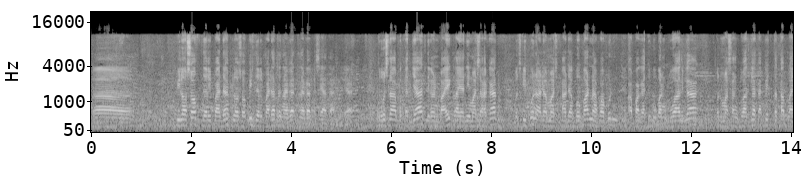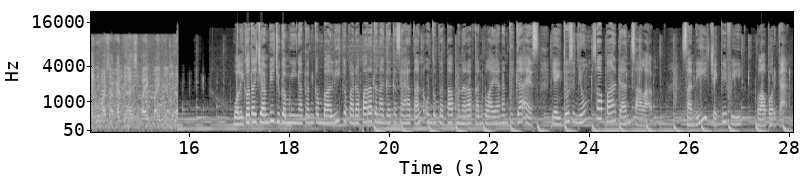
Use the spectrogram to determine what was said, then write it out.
uh, filosof daripada filosofis daripada tenaga-tenaga kesehatan. Ya teruslah bekerja dengan baik layani masyarakat meskipun ada mas, ada beban apa pun apakah itu beban keluarga permasalahan keluarga tapi tetap layani masyarakat dengan sebaik-baiknya. Wali Kota Jambi juga mengingatkan kembali kepada para tenaga kesehatan untuk tetap menerapkan pelayanan 3S, yaitu senyum, sapa, dan salam. Sandi, Cek TV, melaporkan.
